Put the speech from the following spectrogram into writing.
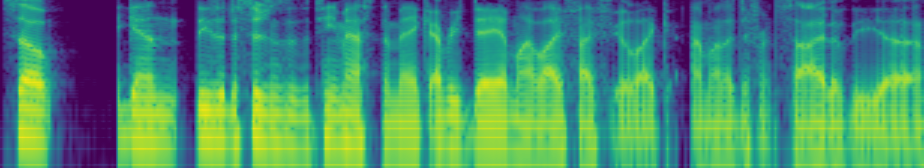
So again, these are decisions that the team has to make every day of my life. I feel like I'm on a different side of the uh,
